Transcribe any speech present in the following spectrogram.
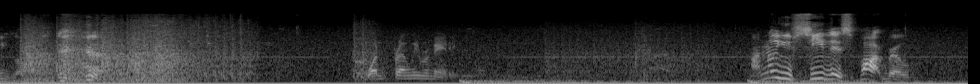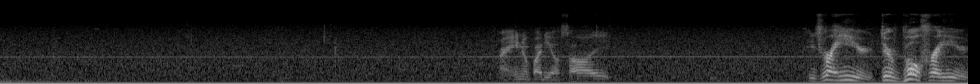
we lost. One friendly remaining. I know you see this spot, bro. Alright, ain't nobody outside. He's right here. They're both right here.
